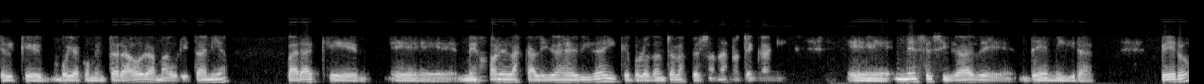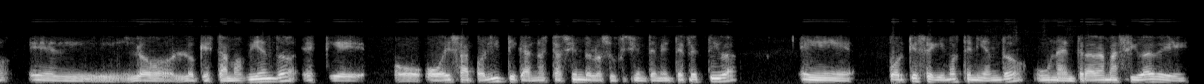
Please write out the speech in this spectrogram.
el que voy a comentar ahora, Mauritania, para que eh, mejoren las calidades de vida y que por lo tanto las personas no tengan eh, necesidad de, emigrar. Pero lo, que estamos viendo es que o, esa política no está siendo lo suficientemente efectiva, porque seguimos teniendo una entrada masiva de,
